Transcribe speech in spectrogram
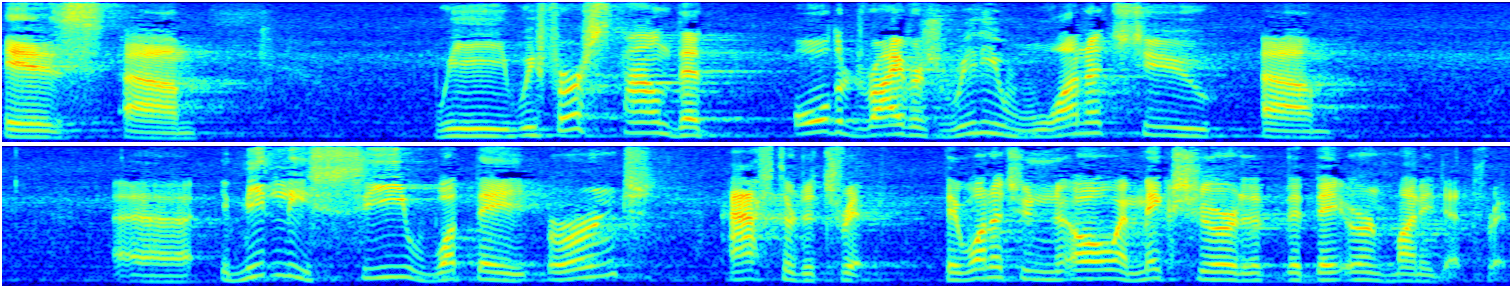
is um, we, we first found that all the drivers really wanted to um, uh, immediately see what they earned after the trip. They wanted to know and make sure that, that they earned money that trip.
